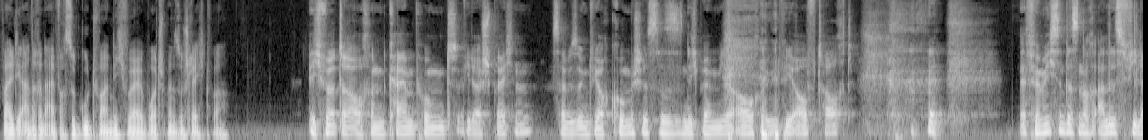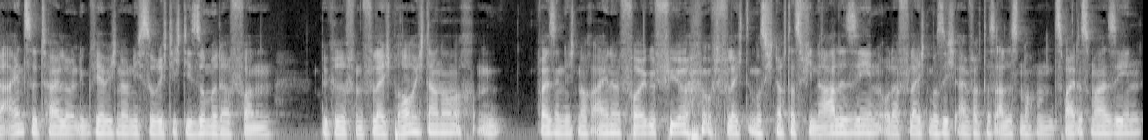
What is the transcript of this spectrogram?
weil die anderen einfach so gut waren, nicht weil Watchmen so schlecht war. Ich würde da auch in keinem Punkt widersprechen, weshalb es irgendwie auch komisch ist, dass es nicht bei mir auch irgendwie auftaucht. Für mich sind das noch alles viele Einzelteile und irgendwie habe ich noch nicht so richtig die Summe davon begriffen. Vielleicht brauche ich da noch ein weiß ich nicht, noch eine Folge für. Und vielleicht muss ich noch das Finale sehen oder vielleicht muss ich einfach das alles noch ein zweites Mal sehen.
